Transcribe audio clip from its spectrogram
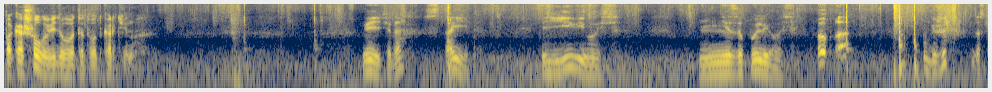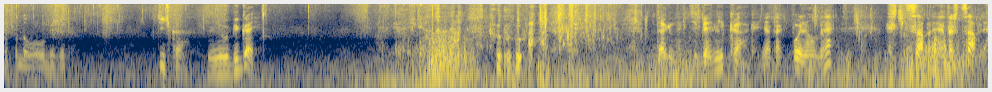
Пока шел, увидел вот эту вот картину. Видите, да? Стоит. Явилась. Не запылилась. Опа. Убежит? Да стопудово убежит. Птичка, не убегай. Догнать тебя никак. Я так понял, да? Цапля, это ж цапля.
